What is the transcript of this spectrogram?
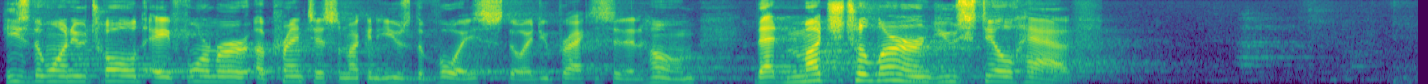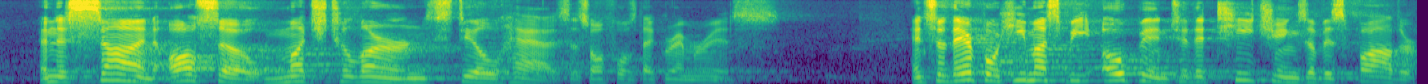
He's the one who told a former apprentice, I'm not going to use the voice, though I do practice it at home, that much to learn you still have. And the Son also much to learn still has, as awful as that grammar is. And so, therefore, he must be open to the teachings of his Father.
